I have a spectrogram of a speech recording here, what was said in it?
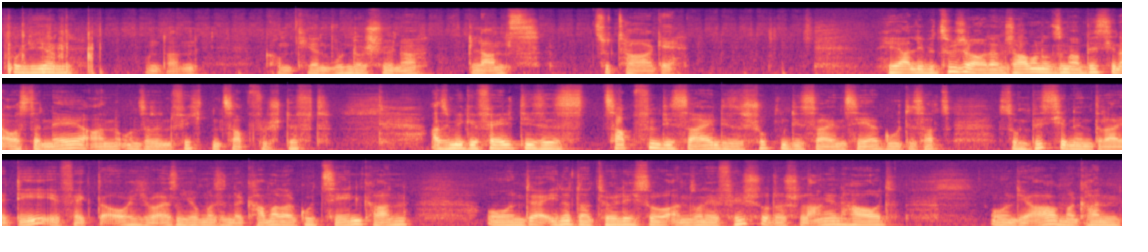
polieren. Und dann kommt hier ein wunderschöner Glanz zutage. Ja, liebe Zuschauer, dann schauen wir uns mal ein bisschen aus der Nähe an unseren Fichtenzapfenstift. Also mir gefällt dieses Zapfendesign, dieses Schuppendesign sehr gut. Es hat so ein bisschen einen 3D-Effekt auch. Ich weiß nicht, ob man es in der Kamera gut sehen kann und erinnert natürlich so an so eine Fisch- oder Schlangenhaut. Und ja, man kann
